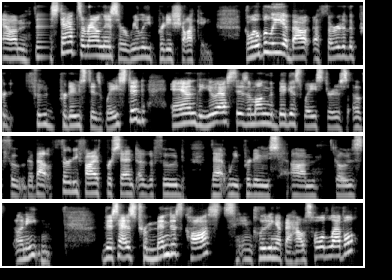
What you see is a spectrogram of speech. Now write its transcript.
Um, the stats around this are really pretty shocking. Globally, about a third of the pro food produced is wasted, and the US is among the biggest wasters of food. About 35% of the food that we produce um, goes uneaten. This has tremendous costs, including at the household level.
